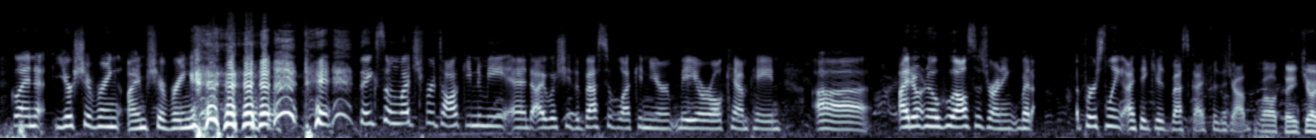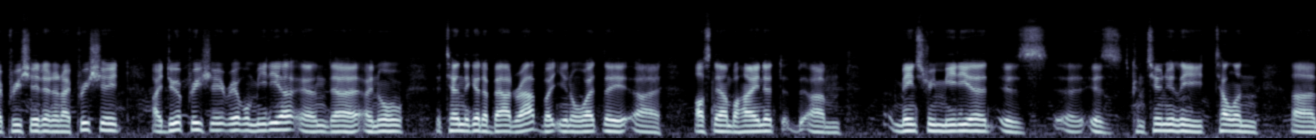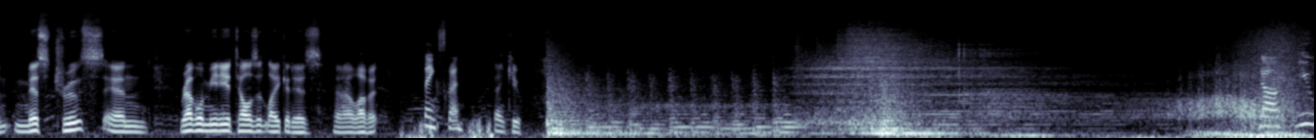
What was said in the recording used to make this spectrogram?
Glenn, you're shivering. I'm shivering. Thanks so much for talking to me, and I wish you the best of luck in your mayoral campaign. Uh, I don't know who else is running, but personally, I think you're the best guy for the job. Well, thank you. I appreciate it, and I appreciate, I do appreciate Rebel Media, and uh, I know they tend to get a bad rap, but you know what? They, uh, I'll stand behind it. Um, mainstream media is uh, is continually telling uh, mistruths, and Rebel Media tells it like it is, and I love it. Thanks, Glenn. Thank you. You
